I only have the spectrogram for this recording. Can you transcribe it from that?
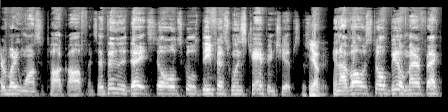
everybody wants to talk offense. At the end of the day, it's still old school. Defense wins championships. That's Yep. right. And I've always told Bill, matter of fact,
